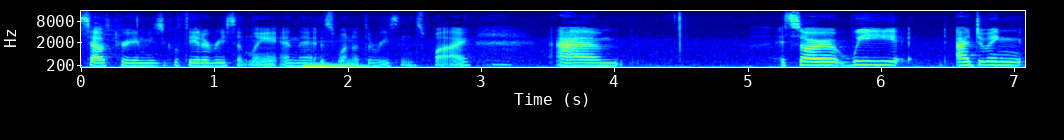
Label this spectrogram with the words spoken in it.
South Korean musical theatre recently, and that is one of the Mm. reasons why. Um, so we are doing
